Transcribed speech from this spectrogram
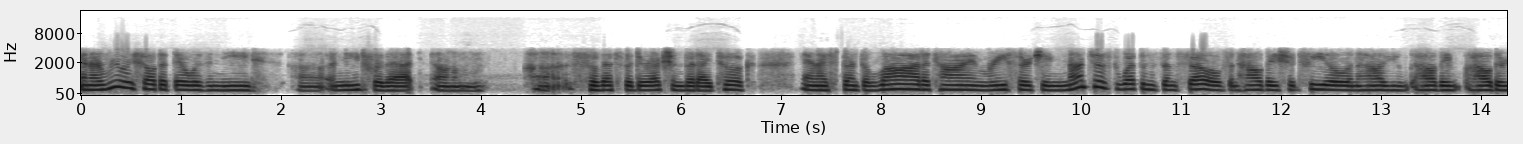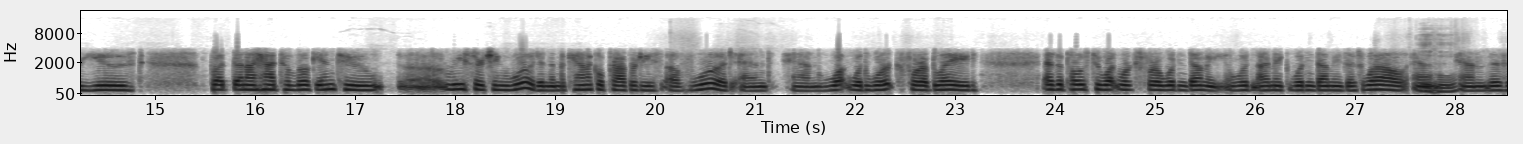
and I really felt that there was a need uh, a need for that. Um, uh, so that's the direction that I took. And I spent a lot of time researching not just weapons themselves and how they should feel and how you how they how they're used, but then I had to look into uh, researching wood and the mechanical properties of wood and and what would work for a blade as opposed to what works for a wooden dummy. A wooden, I make wooden dummies as well, and and this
